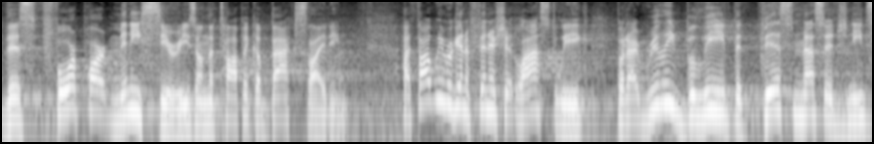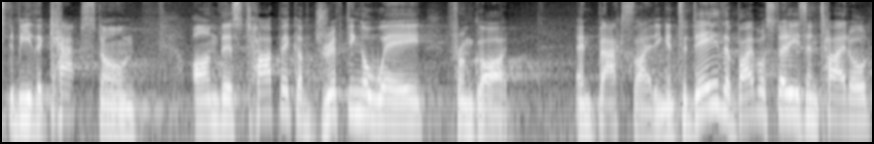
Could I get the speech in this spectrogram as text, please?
this four part mini series on the topic of backsliding. I thought we were going to finish it last week, but I really believe that this message needs to be the capstone on this topic of drifting away from God and backsliding. And today the Bible study is entitled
